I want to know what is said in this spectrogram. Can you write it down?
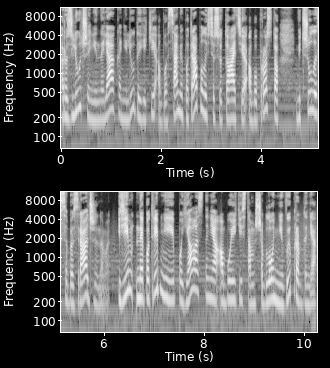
Розлючені, налякані люди, які або самі потрапили в цю ситуацію, або просто відчули себе зрадженими. Їм не потрібні пояснення або якісь там шаблонні виправдання.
